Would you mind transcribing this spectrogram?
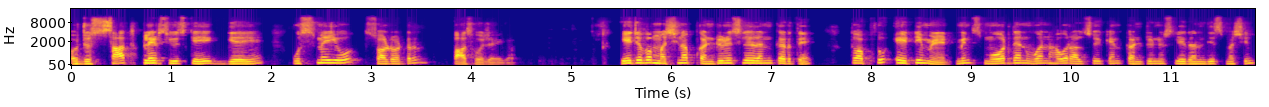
और जो सात प्लेट्स यूज़ किए, गए हैं, उसमें ही वो सॉल्ट वाटर पास हो जाएगा। ये जब आप मशीन आप कंटिन्यूसली रन करते हैं तो up to 80 minute means more than one hour also you can continuously run this machine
